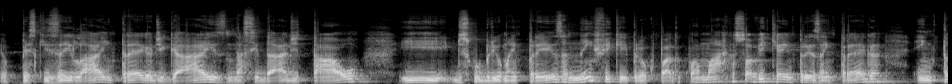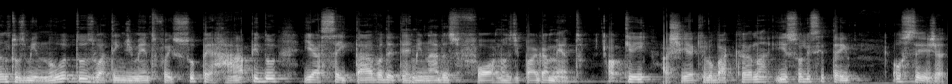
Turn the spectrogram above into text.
Eu pesquisei lá entrega de gás na cidade tal e descobri uma empresa, nem fiquei preocupado com a marca, só vi que a empresa entrega em tantos minutos, o atendimento foi super rápido e aceitava determinadas formas de pagamento. Ok, achei aquilo bacana e solicitei. Ou seja,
